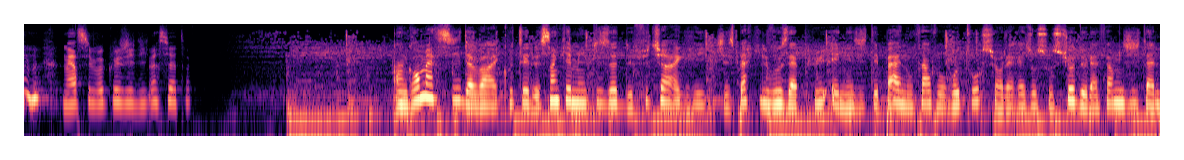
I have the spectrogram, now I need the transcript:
merci beaucoup, Julie. Merci à toi. Un grand merci d'avoir écouté le cinquième épisode de Futur Agri. J'espère qu'il vous a plu et n'hésitez pas à nous faire vos retours sur les réseaux sociaux de la ferme digitale.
